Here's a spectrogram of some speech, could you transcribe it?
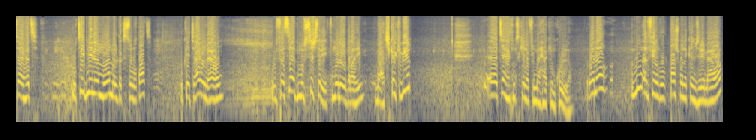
تاهت وتيبني لهم هما لذاك السلطات وكيتعاون معاهم. والفساد مستشري في مولاي إبراهيم بواحد الشكل كبير. آه، تاهت مسكينة في المحاكم كلها. وأنا من 2013 وأنا كنجري معاها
